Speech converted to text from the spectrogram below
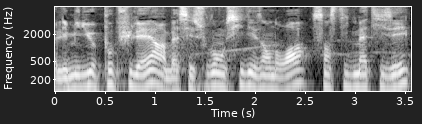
les milieux populaires, bah, c'est souvent aussi des endroits sans stigmatiser,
